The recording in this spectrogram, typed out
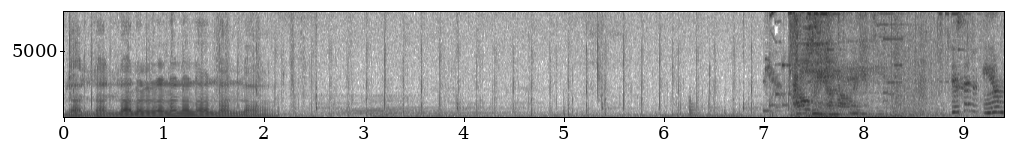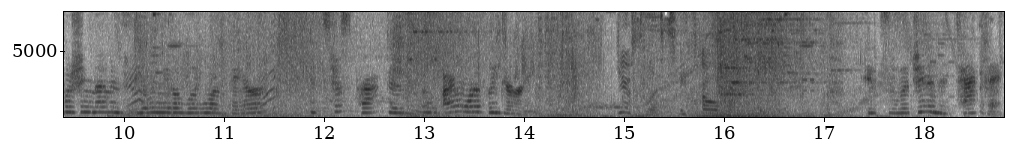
La la la la la la la la la la. Help me, Hanabi. Isn't ambushing them and stealing it a little unfair? It's just practice, so I don't want to play dirty. Useless. It's over. It's a legitimate tactic.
